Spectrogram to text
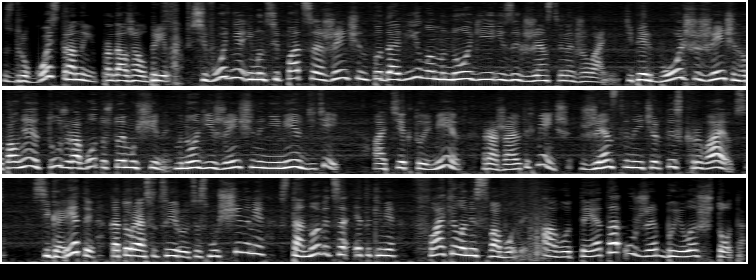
С другой стороны, продолжал Брил, сегодня эмансипация женщин подавила многие из их женственных желаний. Теперь больше женщин выполняют ту же работу, что и мужчины. Многие женщины не имеют детей, а те, кто имеют, рожают их меньше. Женственные черты скрываются. Сигареты, которые ассоциируются с мужчинами, становятся этакими факелами свободы. А вот это уже было что-то.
